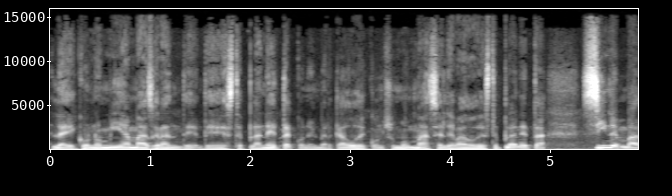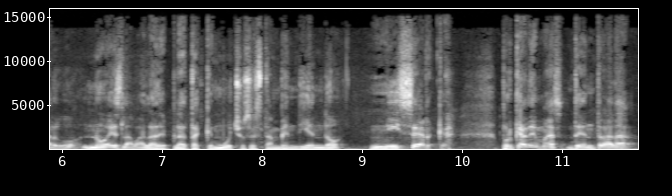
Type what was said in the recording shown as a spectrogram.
la economía más grande de este planeta, con el mercado de consumo más elevado de este planeta. Sin embargo, no es la bala de plata que muchos están vendiendo ni cerca. Porque además, de entrada,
